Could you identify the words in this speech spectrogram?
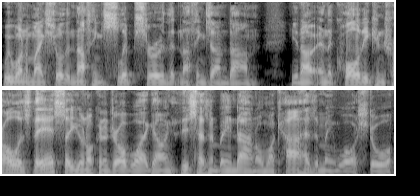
We want to make sure that nothing slips through, that nothing's undone, you know, and the quality control is there. So you're not going to drive away going, this hasn't been done or my car hasn't been washed or,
